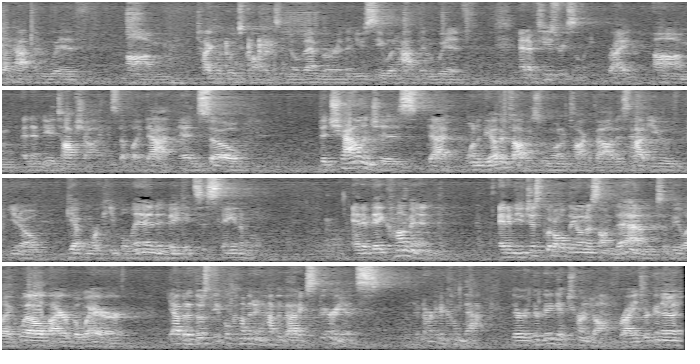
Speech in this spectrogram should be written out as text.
what happened with um, Tiger Woods cards in November, and then you see what happened with NFTs recently, right? Um, and NBA Top Shot and stuff like that. And so the challenge is that one of the other topics we want to talk about is how do you, you know, get more people in and make it sustainable. And if they come in, and if you just put all the onus on them to be like, well, buyer beware, yeah, but if those people come in and have a bad experience, they're not going to come back. They're, they're going to get turned off, right? They're going to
